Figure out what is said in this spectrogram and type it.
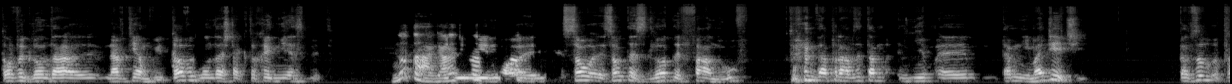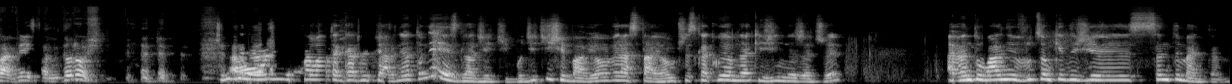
to wygląda, nawet ja mówię, to wygląda aż tak trochę niezbyt. No tak, ale I, no, e, są, są te zloty fanów, w którym naprawdę tam nie, e, tam nie ma dzieci. Tam są prawie sami dorośli. Czyli generalnie cała ta gadżeciarnia to nie jest dla dzieci, bo dzieci się bawią, wyrastają, przeskakują na jakieś inne rzeczy, ewentualnie wrócą kiedyś e, z sentymentem,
